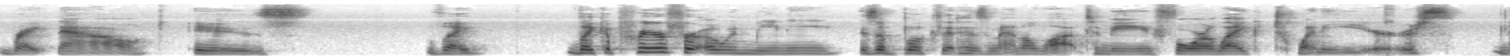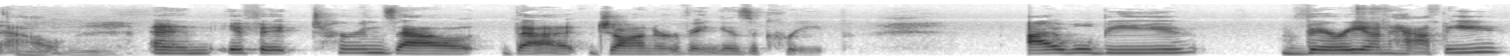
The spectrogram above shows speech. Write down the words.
right now is like like a prayer for Owen Meany is a book that has meant a lot to me for like 20 years now. Mm-hmm. And if it turns out that John Irving is a creep, I will be very unhappy.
